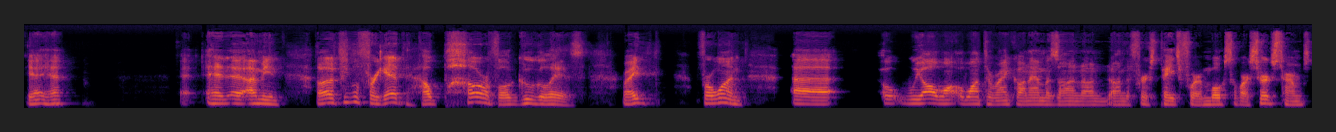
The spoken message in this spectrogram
Yeah, yeah. And uh, I mean, a lot of people forget how powerful Google is, right? For one, uh, we all want, want to rank on Amazon on, on the first page for most of our search terms,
